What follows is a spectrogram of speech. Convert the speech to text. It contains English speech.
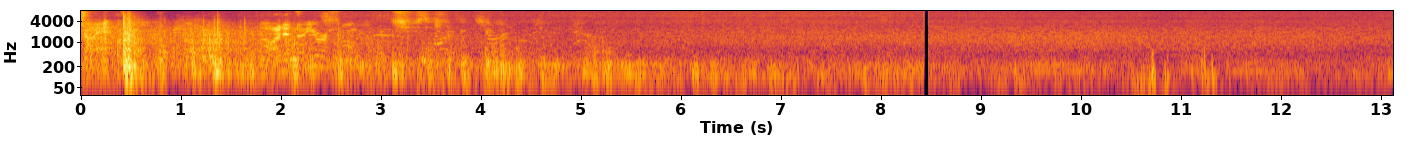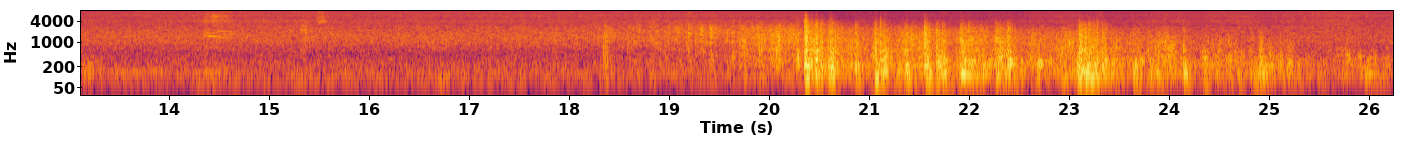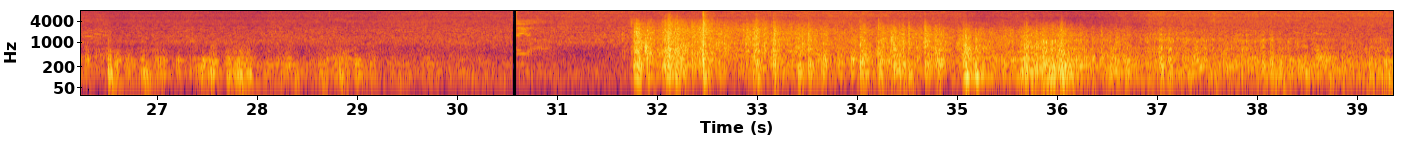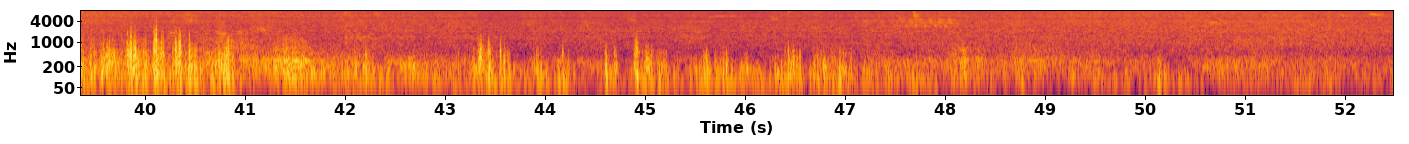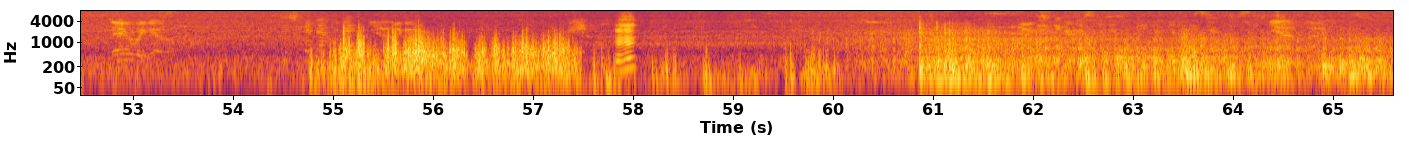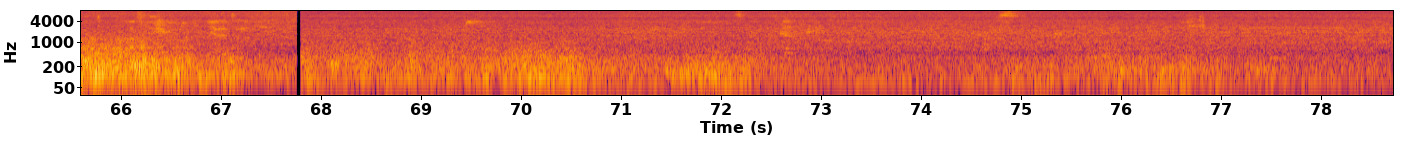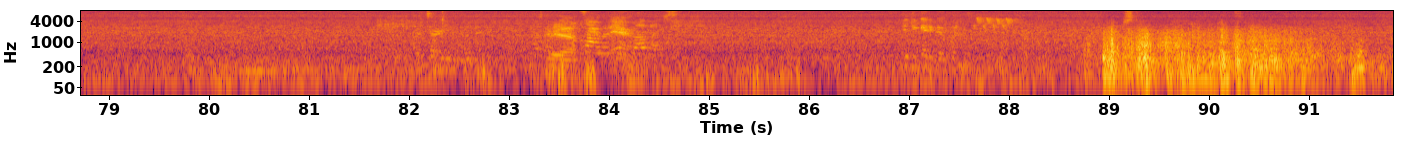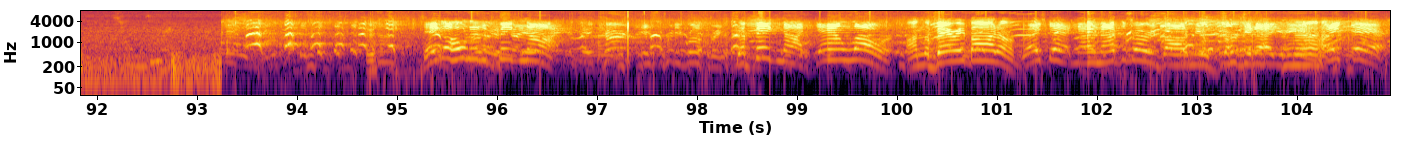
Giant. Oh, I didn't know you were. Way 30 Yeah. It's already there. above us. Did you get a good one? Take a hold of the big knot. The big knot, down lower. On the very bottom. Right there. No, not the very bottom. You'll jerk it out of your hand. Right there.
